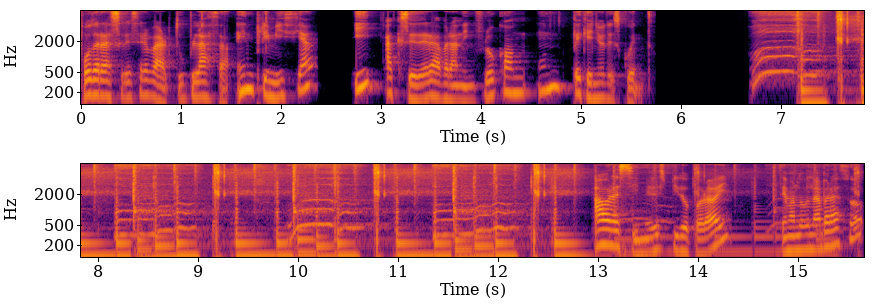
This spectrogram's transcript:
Podrás reservar tu plaza en primicia y acceder a Branding Flow con un pequeño descuento. Ahora sí, me despido por hoy. Te mando un abrazo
